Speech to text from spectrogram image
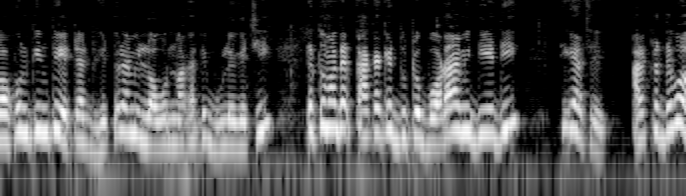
তখন কিন্তু এটার ভেতর আমি লবণ মাখাতে ভুলে গেছি। তা তোমাদের কাকাকে দুটো বড়া আমি দিয়ে দিই, ঠিক আছে? আরেকটা দেবো?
